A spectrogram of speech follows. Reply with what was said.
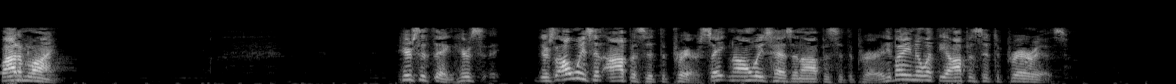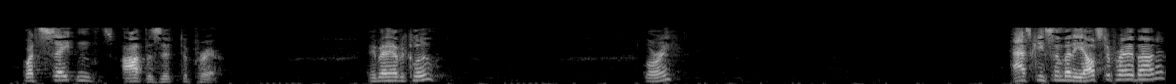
Bottom line. Here's the thing. Here's there's always an opposite to prayer. Satan always has an opposite to prayer. Anybody know what the opposite to prayer is? What's Satan's opposite to prayer? Anybody have a clue? Lori? Asking somebody else to pray about it?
